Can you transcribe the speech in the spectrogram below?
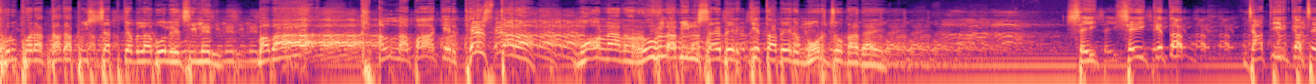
ফুরফুরার দাদা পিসাব কেবলা বলেছিলেন, বাবা, আল্লাহ পাকের ফেরেশতারা মৌলানা রুহুল আমিন সাহেবের কেতাবের মর্যাদা দেয়। সেই সেই কেতাব জাতির কাছে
